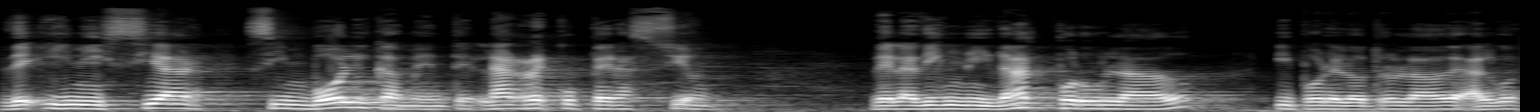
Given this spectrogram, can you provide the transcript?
de iniciar simbólicamente la recuperación de la dignidad por un lado y por el otro lado de algo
